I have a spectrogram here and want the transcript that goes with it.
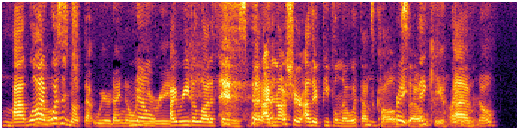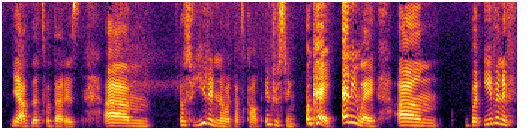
uh, well, I wasn't not that weird. I know no, what you read. I read a lot of things, but I'm not sure other people know what that's called. right, so thank you. I um, didn't know. Yeah, that's what that is. Um, oh, so you didn't know what that's called? Interesting. Okay. Anyway, um, but even if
